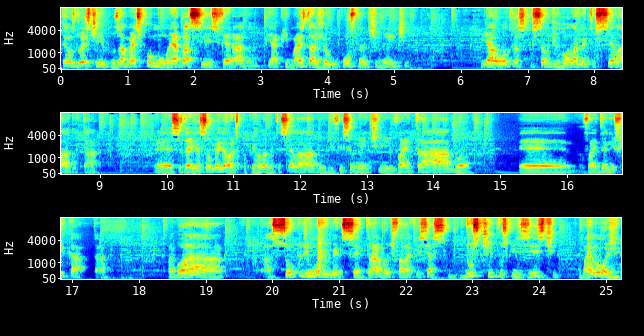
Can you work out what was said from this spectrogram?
Tem os dois tipos. A mais comum é a bacia esferada, que é a que mais dá jogo constantemente, e a outras que são de rolamento selado, tá? É, esses daí já são melhores, porque rolamento é selado, dificilmente vai entrar água, é, vai danificar, tá? Agora, assunto de movimento central, vou te falar que esse, dos tipos que existe, vai longe.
